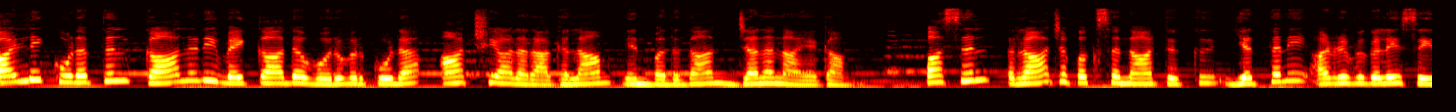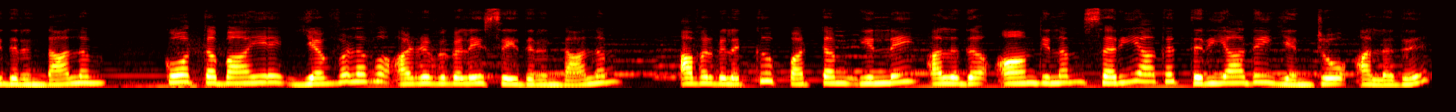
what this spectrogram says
பள்ளிக்கூடத்தில் காலடி வைக்காத ஒருவர் கூட ஆட்சியாளராகலாம் என்பதுதான் ஜனநாயகம். பசில் ராஜபக்ச நாட்டுக்கு எத்தனை அழிவுகளை செய்திருந்தாலும் கோத்தபாய எவ்வளவு அழிவுகளை செய்திருந்தாலும் அவர்களுக்கு பட்டம் இல்லை அல்லது ஆங்கிலம் சரியாக தெரியாது என்றோ அல்லது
